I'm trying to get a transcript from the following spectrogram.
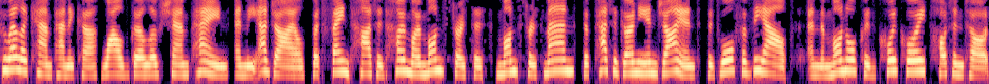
Puella campanica, wild girl of Champagne, and the agile, but faint-hearted Homo monstrosus, monstrous man, the Patagonian giant, the dwarf of the Alps, and the monorchid Khoikhoi, Hottentot.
